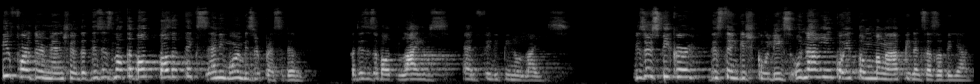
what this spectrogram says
He further mentioned that this is not about politics anymore, Mr. President, but this is about lives and Filipino lives. Mr. Speaker, distinguished colleagues, unahin ko itong mga pinagsasabi niya.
